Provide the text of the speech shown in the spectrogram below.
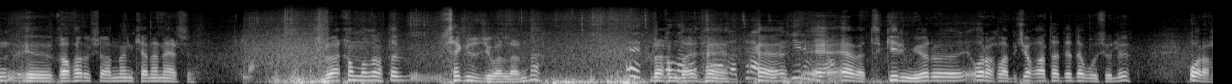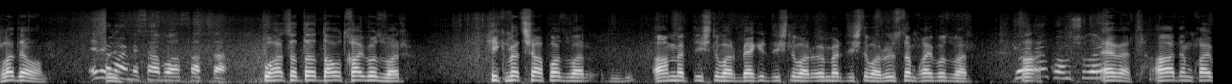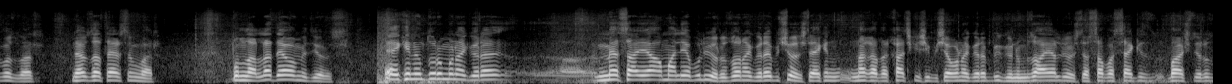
E, Gafar Uşağı'ndan Kenan Ersin. Rakam olarak da 800 civarlarında. Evet, Rakımda buralara tarla, traktör girmiyor. e, evet girmiyor. E, Orakla birçok ata dede usulü. Orakla devam. evet var mesela bu hasatta. Bu hasatta Davut Kayboz var. Hikmet Şahbaz var. Ahmet Dişli var. Bekir Dişli var. Ömer Dişli var. Rüstem Kayboz var. Köyden komşuların Evet. Adem Kayboz var. Nevzat Ersin var. Bunlarla devam ediyoruz. Ekin'in durumuna göre mesaiye amaliye buluyoruz. Ona göre biçiyoruz. İşte Ekin ne kadar kaç kişi biçer ona göre bir günümüzü ayarlıyoruz. İşte sabah 8 başlıyoruz.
